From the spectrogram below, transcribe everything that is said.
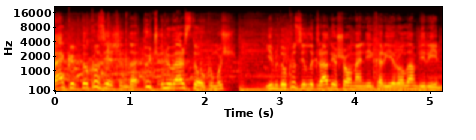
ben 49 yaşında 3 üniversite okumuş 29 yıllık radyo şovmenliği kariyeri olan biriyim.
